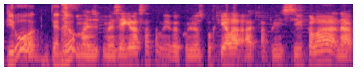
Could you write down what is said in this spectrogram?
pirou, entendeu? Mas, mas é engraçado também, é curioso porque ela, a, a princípio, ela né,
